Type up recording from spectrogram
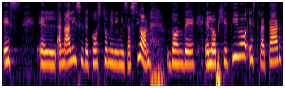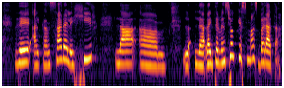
es el análisis de costo-minimización, donde el objetivo es tratar de alcanzar a elegir la, la, intervención que es más barata,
